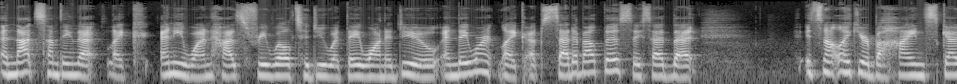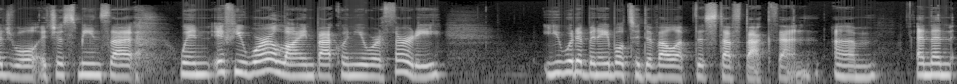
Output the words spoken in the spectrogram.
and that's something that like anyone has free will to do what they want to do and they weren't like upset about this. They said that it's not like you're behind schedule. It just means that when if you were aligned back when you were 30, you would have been able to develop this stuff back then. Um, and then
